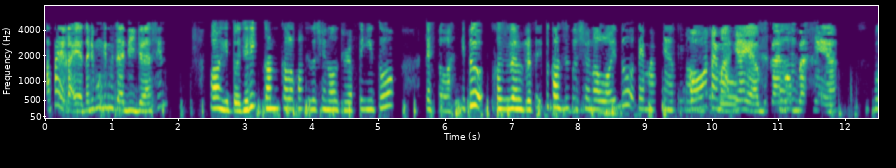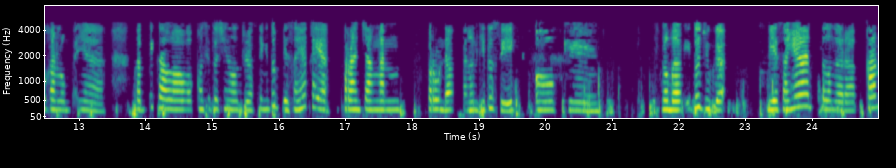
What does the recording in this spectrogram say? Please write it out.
apa ya kak ya? Tadi mungkin bisa dijelasin? Oh gitu. Jadi kan kalau constitutional drafting itu eh salah. Itu constitutional drafting itu constitutional law itu temanya. Tema oh, temanya ya, bukan uh, lombanya ya. Bukan lombanya. Tapi kalau constitutional drafting itu biasanya kayak perancangan perundangan gitu sih. Oke. Okay. Lomba itu juga biasanya diselenggarakan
